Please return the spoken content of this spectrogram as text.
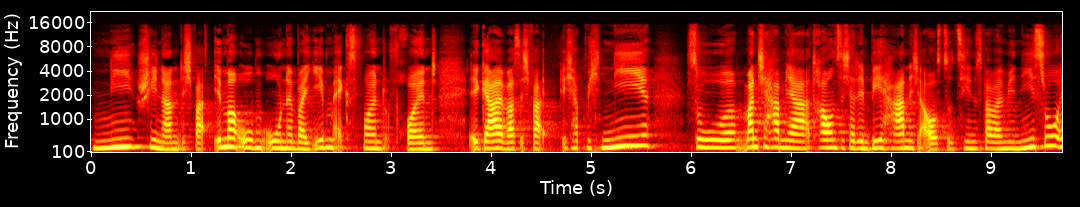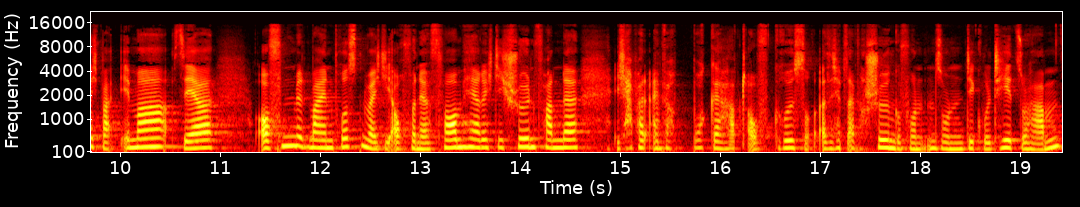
nie chinant. Ich war immer oben ohne, bei jedem Ex-Freund, Freund, egal was. Ich war, ich habe mich nie so, manche haben ja, trauen sich ja den BH nicht auszuziehen. Das war bei mir nie so. Ich war immer sehr offen mit meinen Brüsten, weil ich die auch von der Form her richtig schön fand. Ich habe halt einfach Bock gehabt auf größere, also ich habe es einfach schön gefunden, so ein Dekolleté zu haben.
